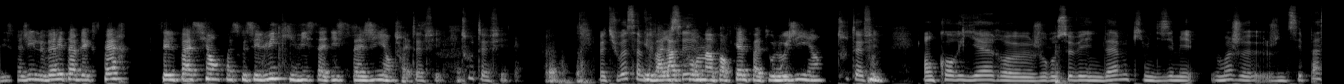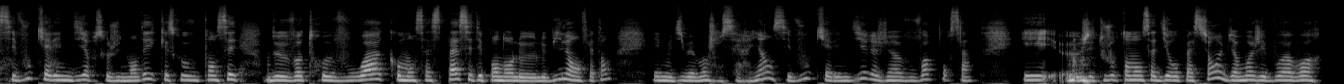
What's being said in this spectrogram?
dysphagie, le véritable expert, c'est le patient, parce que c'est lui qui vit sa dysphagie, en tout fait. Tout à fait, tout à fait. Bah, tu vois, ça me Et valable pour n'importe quelle pathologie. hein. Tout à fait. Encore hier, euh, je recevais une dame qui me disait, mais moi, je, je ne sais pas, c'est vous qui allez me dire, parce que je lui demandais, qu'est-ce que vous pensez de votre voix, comment ça se passe? C'était pendant le, bilan, en fait. Hein. Et elle me dit, ben, moi, j'en sais rien, c'est vous qui allez me dire et je viens vous voir pour ça. Et euh, mmh. j'ai toujours tendance à dire aux patients, eh bien, moi, j'ai beau avoir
